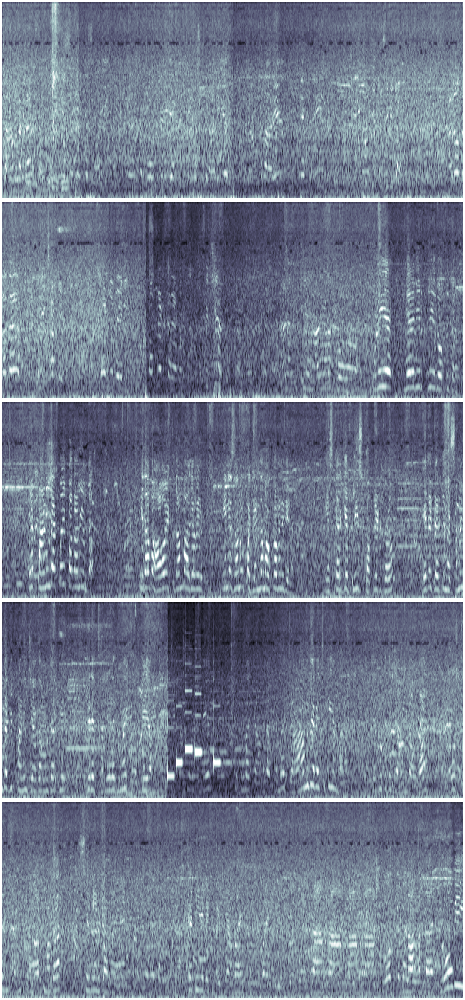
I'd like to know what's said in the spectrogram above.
ਜਾਮ ਲੱਗਾ ਇਸੇ ਕਰਕੇ ਸਾਰੀ ਰਿਪੋਰਟ ਜਿਹੜੀ ਹੈ ਅਸੀਂ ਕਰਾ ਲਈ ਹੈ ਜਾਮ ਚਲਾ ਰਹੇ ਹਾਂ ਤੇ ਪਲੀਜ਼ ਮੇਰੀ ਗੱਲ ਜੀ ਤੁਸੀਂ ਵੀ ਜਾਓ ਹੈਲੋ ਬ੍ਰਦਰ ਪਲੀਜ਼ ਛੱਡ ਦਿਓ ਛੱਡ ਦਿਓ ਮੇਰੇ ਵੀ ਕੋਆਪਰੇਟ ਕਰਿਆ ਕਰੋ ਪਿੱਛੇ ਹਟੋ ਨਾਲੇ ਪਿੱਛੇ ਨਾਲੇ ਵਾਲਾ ਪੁਲੀ ਹੈ ਮੇਰੇ ਵੀਰ ਪਲੀਜ਼ ਦੋ ਉੱਥੇ ਚਲੋ ਇਹ ਪਾਣੀ ਦਾ ਕੋਈ ਪਤਾ ਨਹੀਂ ਹੁੰਦਾ। ਇਹਦਾ ਵਹਾਓ ਇੱਕਦਮ ਆ ਜਾਵੇ। ਇਹਨੇ ਸਾਨੂੰ ਭੱਜਣ ਦਾ ਮੌਕਾ ਵੀ ਨਹੀਂ ਦੇਣਾ। ਇਸ ਕਰਕੇ ਪਲੀਜ਼ ਕੋਆਪਰੇਟ ਕਰੋ। ਇਹਦੇ ਕਰਕੇ ਮੈਂ ਸਮਝਦਾ ਕਿ ਪਾਣੀ ਜ਼ਿਆਦਾ ਆਉਣ ਕਰਕੇ ਜਿਹੜੇ ਥੱਲੇ ਵਾਲੇ ਦੋਵੇਂ ਖੜਦੇ ਆ ਇਹ ਥੋੜਾ ਜਾਮ ਲੱਗ ਜਾਂਦਾ। ਜਾਮ ਦੇ ਵਿੱਚ ਕੀ ਹੁੰਦਾ? ਜਦੋਂ ਕਿਤੇ ਜਾਮ ਲੱਗਦਾ, ਉਸ ਟਾਈਮ ਸਾਨੂੰ ਪਰਮਾਤਮਾ ਦਾ ਸਿਮਰਨ ਕਰਨਾ ਚਾਹੀਦਾ। ਗੱਡੀ ਦੇ ਵਿੱਚ ਬੈਠੇ ਆ, ਵਾਹਿਗੁਰੂ ਵਾਹਿਗੁਰੂ। ਰਾਮ ਰਾਮ ਰਾਮ ਰਾਮ। ਜੋ ਵੀ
